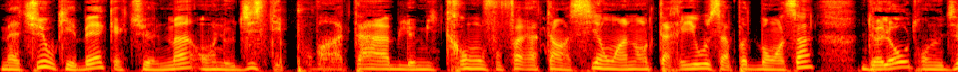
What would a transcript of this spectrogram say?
Mathieu, au Québec, actuellement, on nous dit c'est épouvantable, le micron, faut faire attention. En Ontario, ça n'a pas de bon sens. De l'autre, on nous dit,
